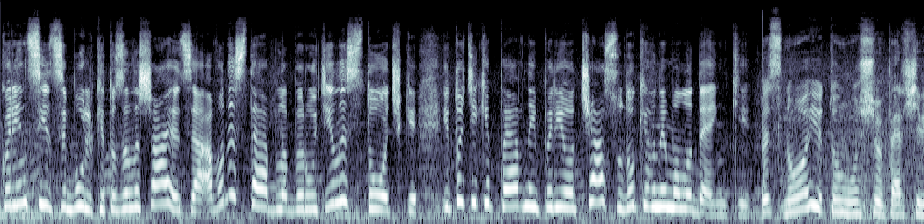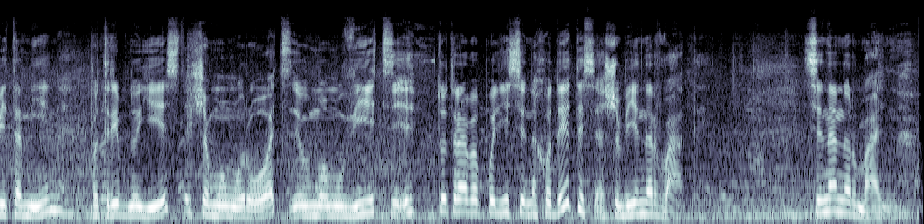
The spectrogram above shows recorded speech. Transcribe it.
корінці цибульки, то залишаються, а вони стебла беруть і листочки. І то тільки певний період часу, доки вони молоденькі. Весною, тому що перші вітаміни потрібно їсти ще в моєму році, в моєму віці. Тут треба по лісі знаходитися, щоб її не рвати. Ціна нормальна.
